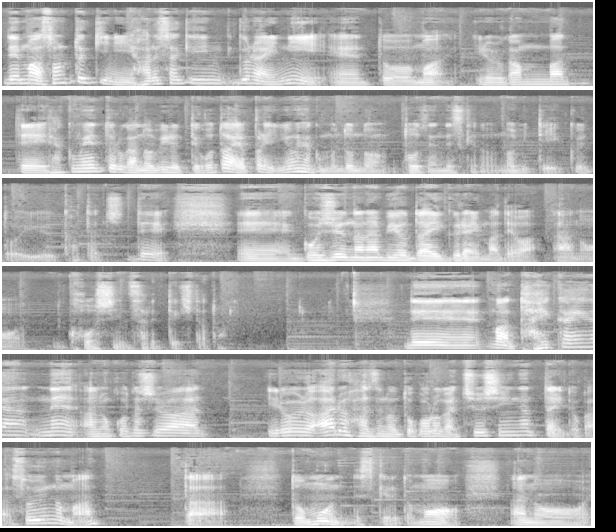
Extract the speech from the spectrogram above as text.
でまあその時に春先ぐらいにえっ、とまあいろいろ頑張って 100m が伸びるってことはやっぱり400もどんどん当然ですけど伸びていくという形で、えー、57秒台ぐらいまではあの更新されてきたと。でまあ大会がねあの今年はいろいろあるはずのところが中止になったりとかそういうのもあったと思うんですけれどもあの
